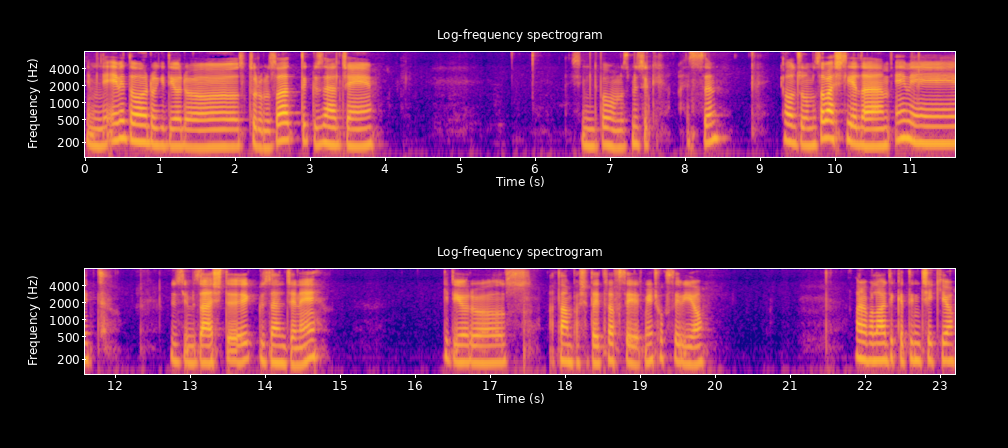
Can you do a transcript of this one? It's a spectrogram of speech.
Şimdi eve doğru gidiyoruz. Turumuzu attık güzelce. Şimdi babamız müzik açsın. Yolculuğumuza başlayalım. Evet. Müziğimizi açtık. Güzelce ne? Gidiyoruz. Atanpaşa da etrafı seyretmeyi çok seviyor. Arabalar dikkatini çekiyor.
